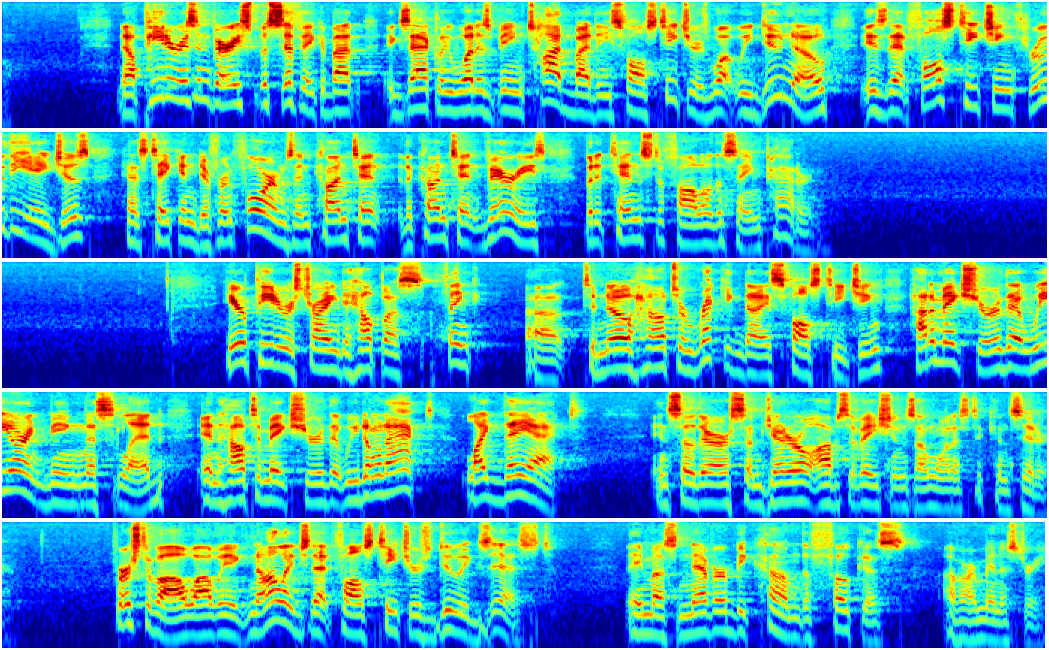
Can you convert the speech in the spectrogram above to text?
Now, Peter isn't very specific about exactly what is being taught by these false teachers. What we do know is that false teaching through the ages has taken different forms, and content, the content varies, but it tends to follow the same pattern. Here, Peter is trying to help us think uh, to know how to recognize false teaching, how to make sure that we aren't being misled, and how to make sure that we don't act like they act. And so, there are some general observations I want us to consider. First of all, while we acknowledge that false teachers do exist, they must never become the focus of our ministry.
